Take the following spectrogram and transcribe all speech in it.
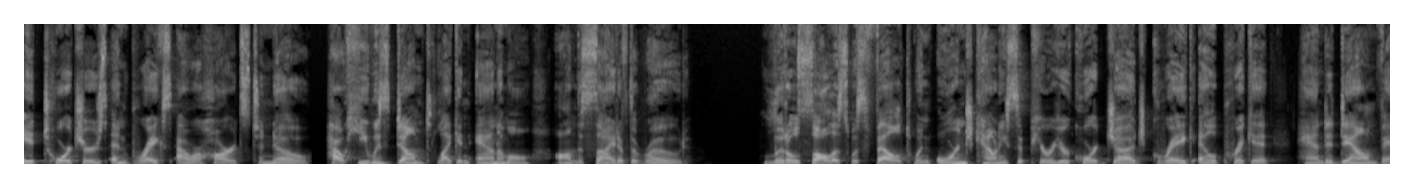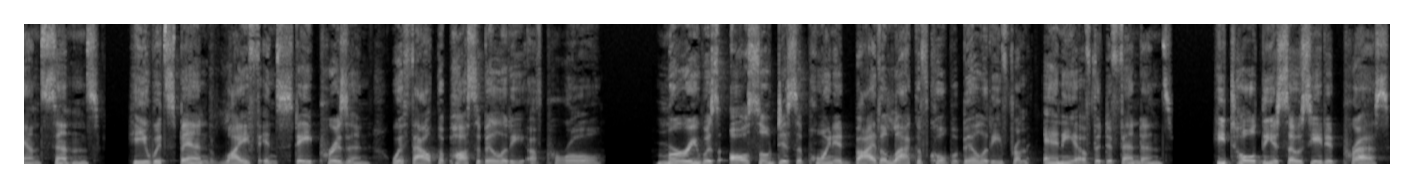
It tortures and breaks our hearts to know how he was dumped like an animal on the side of the road. Little solace was felt when Orange County Superior Court Judge Greg L. Prickett handed down Van's sentence. He would spend life in state prison without the possibility of parole. Murray was also disappointed by the lack of culpability from any of the defendants. He told the Associated Press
